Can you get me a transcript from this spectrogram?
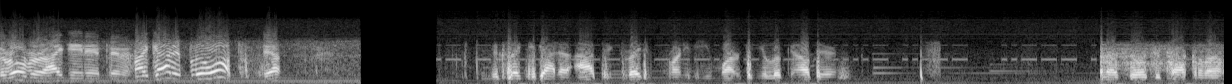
The rover high gain antenna. I got it, blew up. Yep. Looks like you got an object right in front of you, Mark. Can you look out there? I'm not sure what you're talking about.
